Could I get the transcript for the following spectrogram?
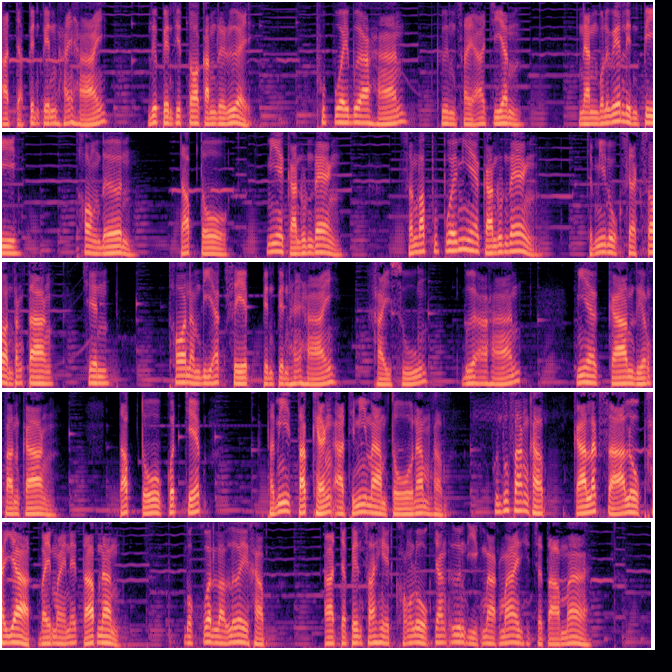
อาจจะเป็นเป็นหายหาย หรือเป็นติดต่อกันเรื่อยๆ ผู้ป่วยเบื่ออาหารคืนใส่อาเจียนแน่นบริเวณลิ้นปี ท้องเดิน ตับโต มีอาการรุนแรง สำหรับผู้ป่วยมีอาการรุนแรง จะมีโรคแทรกซ้อนต่างๆ เช่น ท่อนำดีอักเสบเป็นเป็นหายหายๆไข้สูง เบื่ออาหาร มีอาการเหลืองปานกลาง ตับโตกดเจ็บ ถ้ามีตับแข็งอาจจะมีม้ามโตน้ำครับ คุณผู้ฟังครับ การรักษาโรคพยาธิใบไม้ในตับนั้นบกควรละเลยครับ อาจจะเป็นสาเหตุของโรคอย่างอื่นอีกมากมายที่จะตามมา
